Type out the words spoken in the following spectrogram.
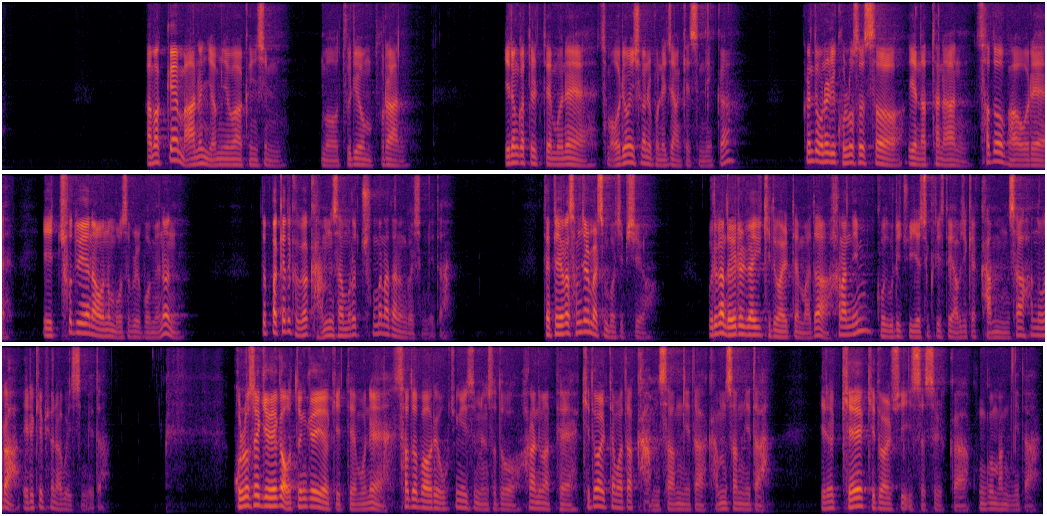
아마 꽤 많은 염려와 근심, 뭐 두려움, 불안 이런 것들 때문에 참 어려운 시간을 보내지 않겠습니까? 그런데 오늘 이 골로새서에 나타난 사도 바울의 이 초두에 나오는 모습을 보면은 뜻밖에도 그가 감사함으로 충만하다는 것입니다. 대표적으로 3절 말씀 보십시오. 우리가 너희를 위하여 기도할 때마다 하나님 곧 우리 주 예수 그리스도의 아버지께 감사하노라 이렇게 표현하고 있습니다. 골로새 교회가 어떤 교회였기 때문에 사도 바울의 옥중에 있으면서도 하나님 앞에 기도할 때마다 감사합니다. 감사합니다. 이렇게 기도할 수 있었을까 궁금합니다.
